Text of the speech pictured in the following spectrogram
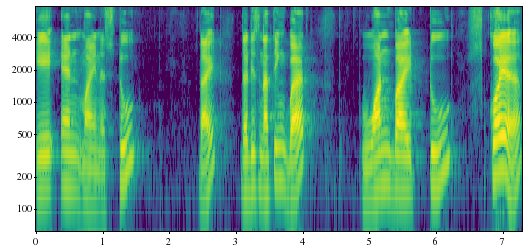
a n minus 2 right? That is nothing but 1 by 2 square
